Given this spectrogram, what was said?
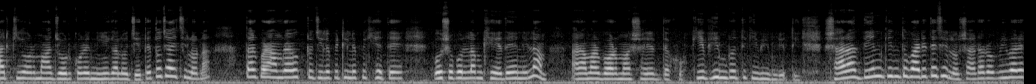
আর কি ওর মা জোর করে নিয়ে গেল, যেতে তো চাইছিল না। তারপর আমরাও একটু জিলেপি টিলেপি খেতে বসে পড়লাম, খেয়ে দিয়ে নিলাম। আর আমার বরমাসাইয়ের দেখো, কী ভীমরতি কী ভীমরতি। সারা দিন কিন্তু বাড়িতে ছিল, সারা রবিবারে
